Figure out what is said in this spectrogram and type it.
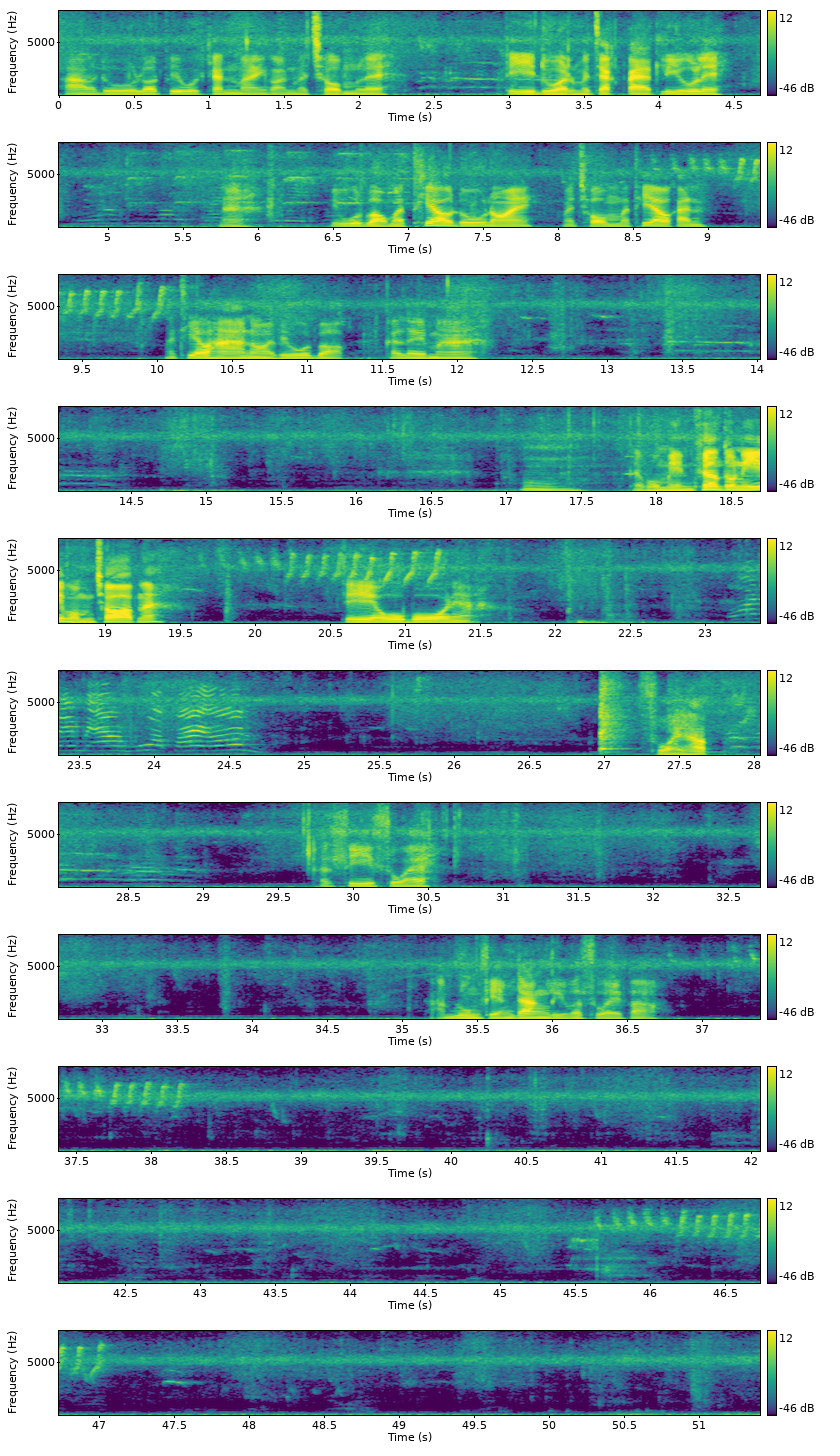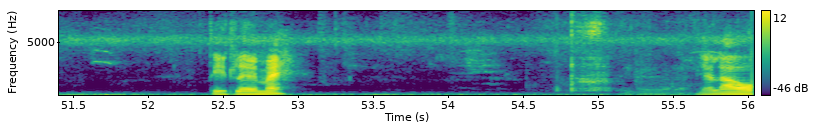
พามาดูรถพี่วุฒิคันใหม่ก่อนมาชมเลย ตีด่วนมาจากแปดริ้วเลยนะพี่วุฒิบอกมาเที่ยวดูหน่อย มาชมมาเที่ยวกัน มาเที่ยวหาหน่อยพี่วุฒิบอกก็เลยมา อืมแต่ผมเห็นเครื่องตัวนี้ผมชอบนะ JO b o เนี่ยสวยครับ คัสซีสวย ถามลุงเสียงดังหรือว่าสวยเปล่า ติดเลยไหม เดี๋ยวเรา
